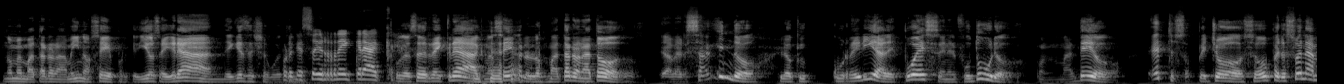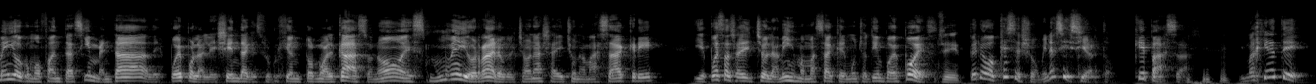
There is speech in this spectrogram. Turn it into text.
no me mataron a mí, no sé, porque Dios es grande, qué sé yo. Porque soy re crack. porque soy re crack, no sé, pero los mataron a todos. A ver, sabiendo lo que ocurriría después, en el futuro, con Mateo, esto es sospechoso, pero suena medio como fantasía inventada después por la leyenda que surgió en torno al caso, ¿no? Es medio raro que el chabón haya hecho una masacre y después haya hecho la misma masacre mucho tiempo después. Sí. Pero, qué sé yo, mirá si es cierto. ¿Qué pasa? Imagínate,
